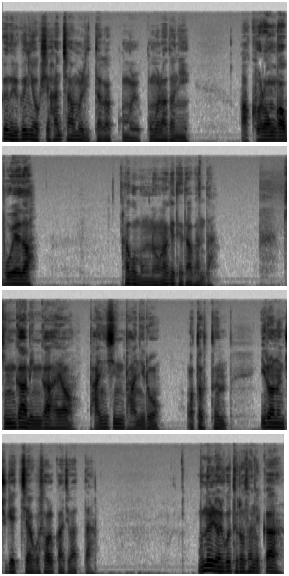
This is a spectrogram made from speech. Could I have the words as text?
그 늙은이 역시 한참을 있다가 꿈을 꿈을 하더니 아 그런가 보에다 하고 몽롱하게 대답한다. 긴가민가 하여 반신반의로 어떻든 이러는 주겠지 하고 서울까지 왔다. 문을 열고 들어서니까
